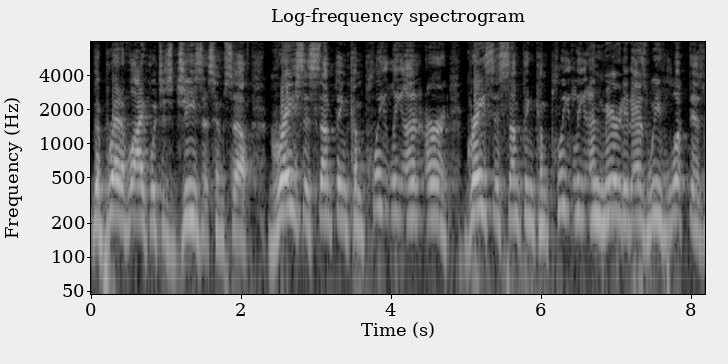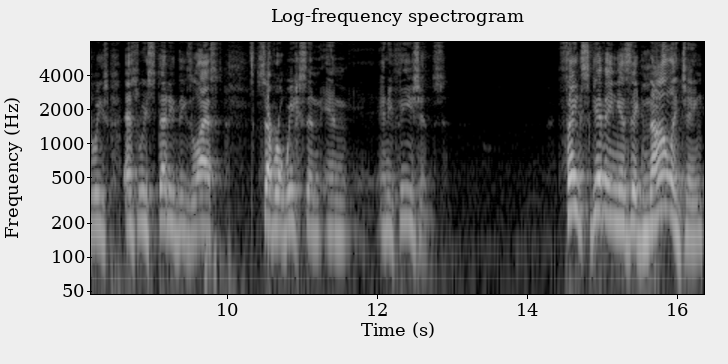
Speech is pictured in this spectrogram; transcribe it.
the bread of life, which is Jesus Himself. Grace is something completely unearned. Grace is something completely unmerited as we've looked as we, as we studied these last several weeks in, in, in Ephesians. Thanksgiving is acknowledging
